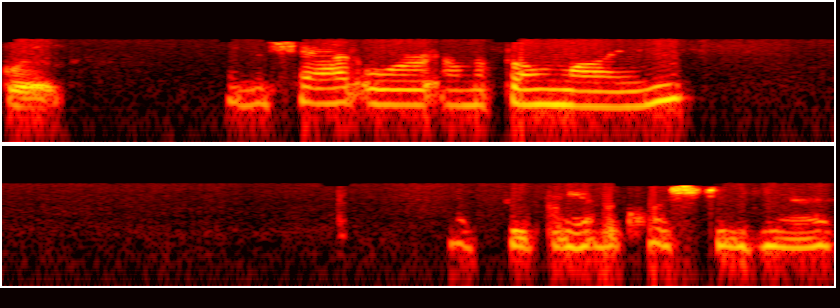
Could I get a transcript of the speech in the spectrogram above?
group in the chat or on the phone lines? Let's see if we have a question here.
